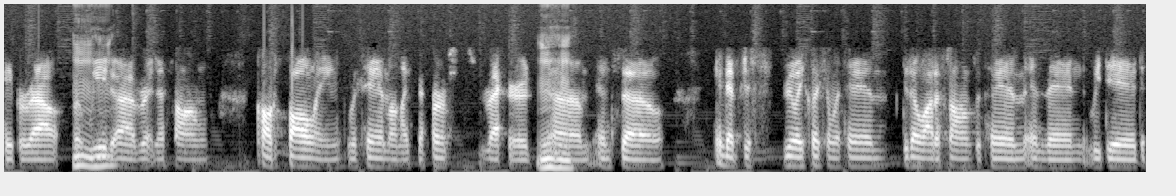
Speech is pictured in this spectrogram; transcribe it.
Paper Route. But Mhm. we'd uh, written a song called Falling with him on like the first record, Mhm. um, and so ended up just really clicking with him. Did a lot of songs with him, and then we did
